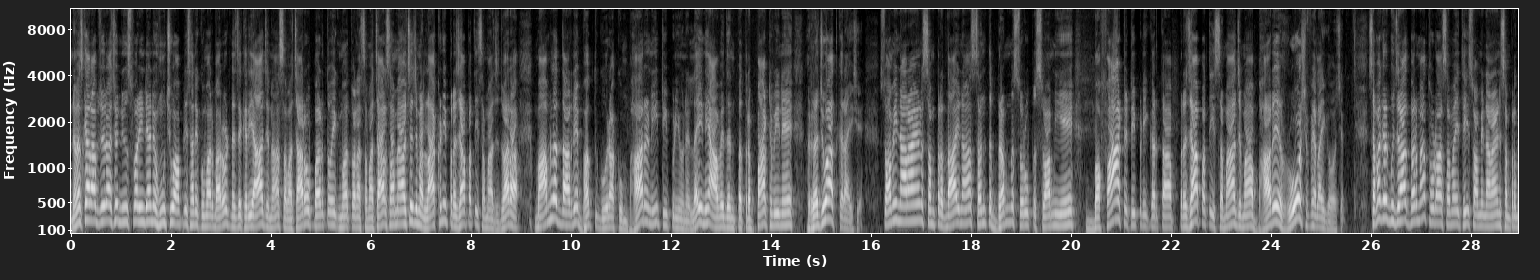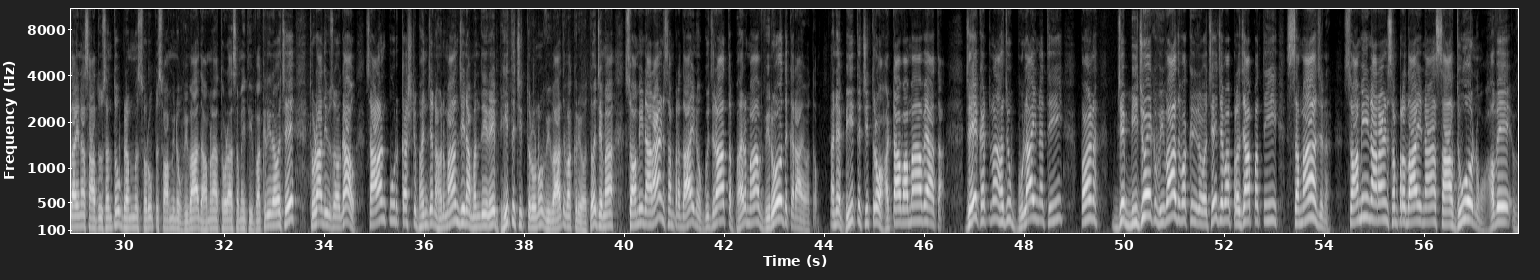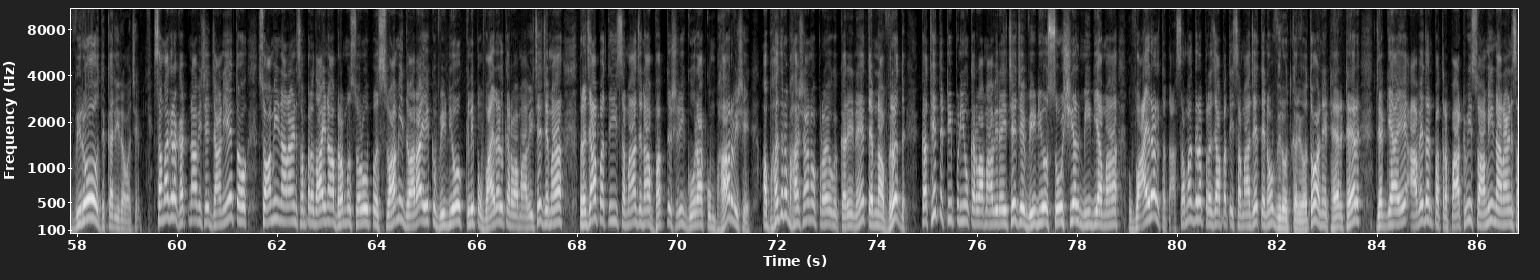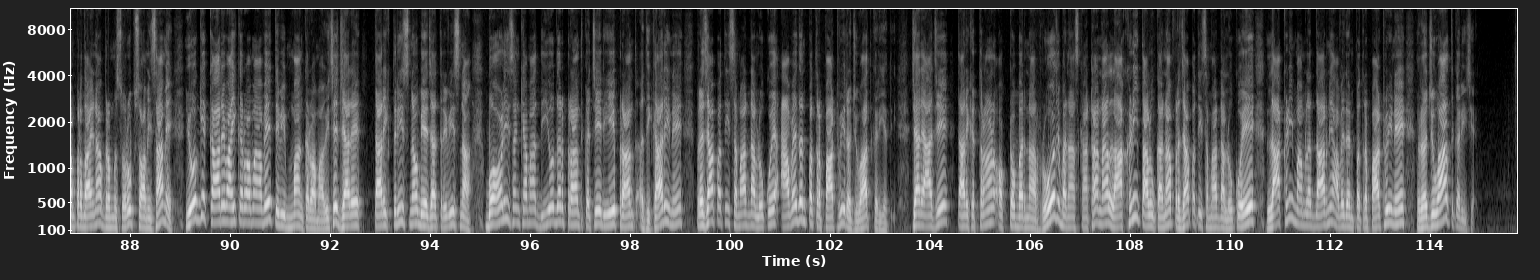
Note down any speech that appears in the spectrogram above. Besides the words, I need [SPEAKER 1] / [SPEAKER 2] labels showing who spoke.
[SPEAKER 1] નમસ્કાર, આપ જોઈ રહ્યા છો ન્યૂઝ ફોર ઇન્ડિયા અને હું છું આપની સાથે કુમાર બારોટ. નજર કરીએ આજના સમાચારો પર તો એક મહત્વના સમાચાર સામે આવે છે, જેમાં લાખણી પ્રજાપતિ સમાજ દ્વારા મામલતદારને ભક્ત ગોરા કુંભારની ટિપ્પણીઓને લઈને આવેદનપત્ર પાઠવીને રજૂઆત કરાઈ છે. સ્વામિનારાયણ સંપ્રદાયના સંત બ્રહ્મ સ્વરૂપ સ્વામીએ બફાટ ટિપ્પણી કરતા પ્રજાપતિ સમાજમાં ભારે રોષ ફેલાઈ ગયો છે. સમગ્ર ગુજરાતભરમાં થોડા સમયથી સ્વામિનારાયણ સંપ્રદાયના સાધુ સંતો બ્રહ્મ સ્વરૂપ સ્વામીનો વિવાદ હમણાં થોડા સમયથી વકરી રહ્યો છે. થોડા દિવસો અગાઉ સાળંગપુર કષ્ટભંજન હનુમાનજીના મંદિરે ભીતચિત્રોનો વિવાદ વકર્યો હતો, જેમાં સ્વામિનારાયણ સંપ્રદાયનો ગુજરાતભરમાં વિરોધ કરાયો હતો અને ભીતચિત્રો હટાવવામાં આવ્યા હતા. જે ઘટના હજુ ભૂલાઈ નથી, પણ જે બીજો એક વિવાદ વકરી રહ્યો છે, જેમાં પ્રજાપતિ સમાજના સ્વામિનારાયણ સંપ્રદાયના સાધુઓનો હવે વિરોધ કરી રહ્યો છે. સમગ્ર ઘટના વિશે જાણીએ તો સ્વામિનારાયણ સંપ્રદાયના બ્રહ્મ સ્વરૂપ સ્વામી દ્વારા એક વીડિયો ક્લિપ વાયરલ કરવામાં આવી છે, જેમાં પ્રજાપતિ સમાજના ભક્ત શ્રી ગોરા કુંભાર વિશે અભદ્ર ભાષાનો પ્રયોગ કરીને તેમના વિરુદ્ધ કથિત ટિપ્પણીઓ કરવામાં આવી રહી છે, જે વીડિયો સોશિયલ મીડિયામાં વાયરલ થતા સમગ્ર પ્રજાપતિ સમાજે તેનો વિરોધ કર્યો હતો અને ઠેર ઠેર જગ્યાએ આવેદનપત્ર પાઠવી સ્વામિનારાયણ સંપ્રદાયના બ્રહ્મ સ્વરૂપ સ્વામી સામે યોગ્ય કાર્યવાહી કરવામાં આવે તેવી માંગ કરવામાં આવી છે. જ્યારે તારીખ ત્રીસ નવ બે હજાર ત્રેવીસના બહોળી સંખ્યામાં દિયોદર પ્રાંત કચેરીએ પ્રાંત અધિકારીને પ્રજાપતિ સમાજના લોકોએ આવેદનપત્ર પાઠવી રજૂઆત કરી હતી. જ્યારે આજે તારીખ ત્રણ ઓક્ટોબરના રોજ બનાસકાંઠાના લાખણી તાલુકાના પ્રજાપતિ સમાજના લોકોએ લાખણી મામલતદારને આવેદનપત્ર પાઠવીને રજૂઆત કરી છે.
